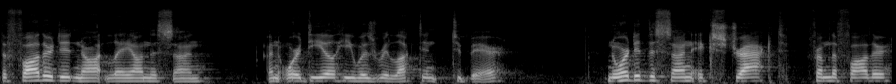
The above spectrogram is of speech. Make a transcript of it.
The Father did not lay on the Son an ordeal he was reluctant to bear, nor did the Son extract from the Father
